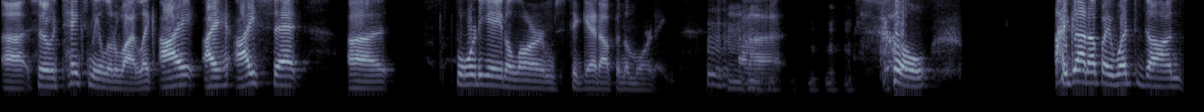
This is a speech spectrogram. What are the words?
Uh, so it takes me a little while. Like I I, I set 48 alarms to get up in the morning. Mm-hmm. so I got up, I went to Don,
